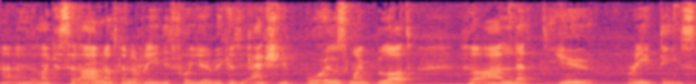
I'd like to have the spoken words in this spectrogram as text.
Uh, like I said, I'm not going to read it for you because it actually boils my blood. So I'll let you read these.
